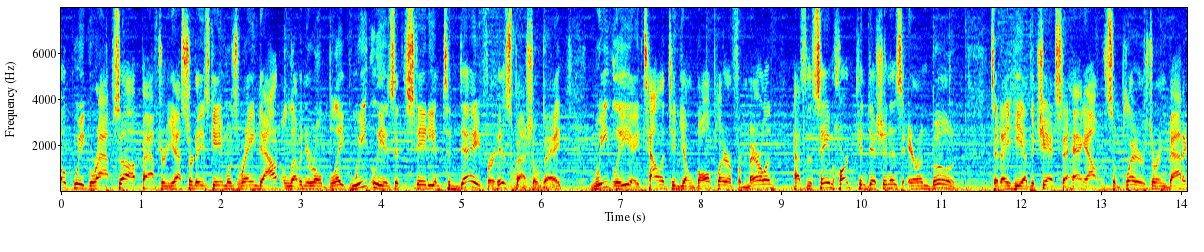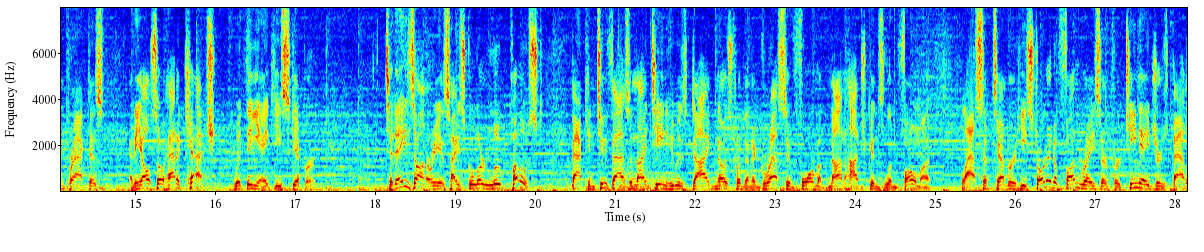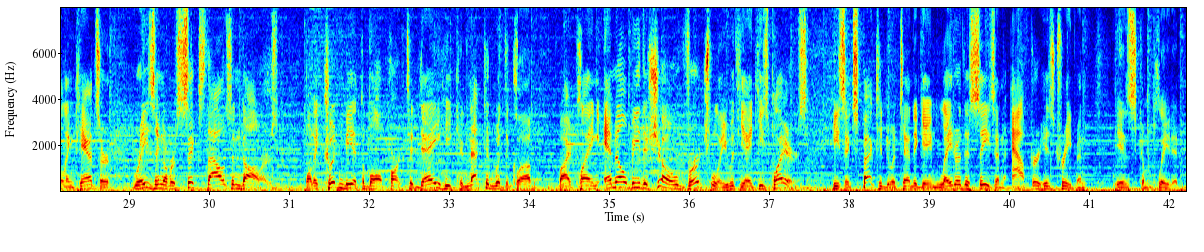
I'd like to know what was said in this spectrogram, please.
Hope Week wraps up after yesterday's game was rained out. 11-year-old Blake Wheatley is at the stadium today for his special day. Wheatley, a talented young ball player from Maryland, has the same heart condition as Aaron Boone. Today he had the chance to hang out with some players during batting practice, and he also had a catch with the Yankee skipper. Today's honoree is high schooler Luke Post. Back in 2019, he was diagnosed with an aggressive form of non-Hodgkin's lymphoma. Last September, he started a fundraiser for teenagers battling cancer, raising over $6,000. While he couldn't be at the ballpark today, he connected with the club by playing MLB The Show virtually with Yankees players. He's expected to attend a game later this season after his treatment is completed.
